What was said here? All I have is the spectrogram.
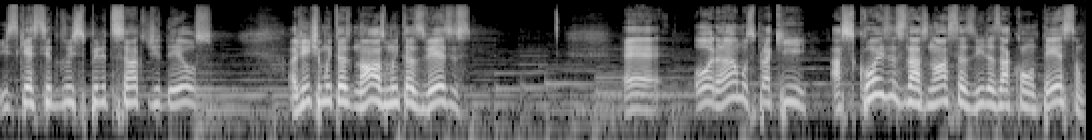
esquecido do Espírito Santo de Deus. A gente muitas, nós muitas vezes é, oramos para que as coisas nas nossas vidas aconteçam,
